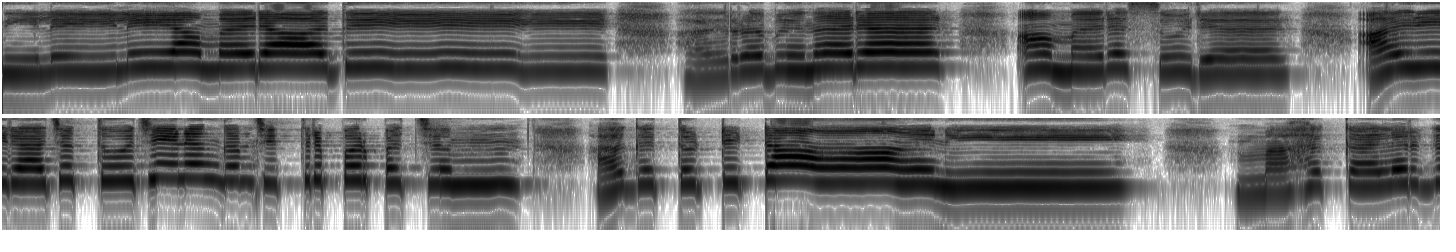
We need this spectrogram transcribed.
നിലയിലെ അമരാതേ. അറബ് നരർ അമരസുരർ അരിരാജത്തു ജിനംഗം ചിത്രപ്പൊർപ്പച്ചും അകത്തൊട്ടിട്ടാനേ. മഹക്കലർഗ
